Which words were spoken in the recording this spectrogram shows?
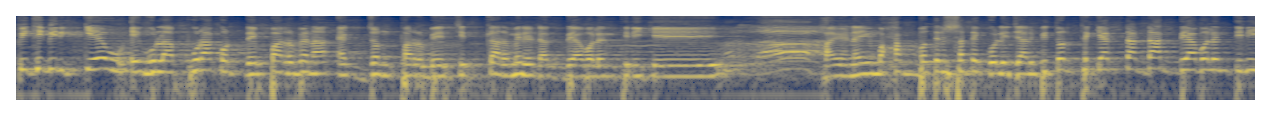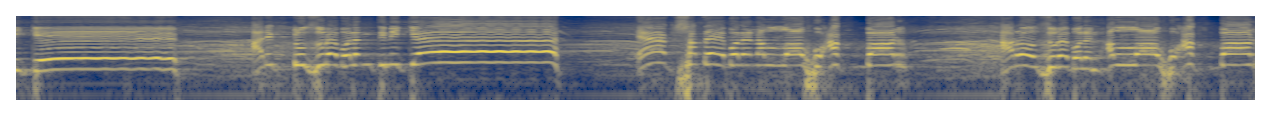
পৃথিবীর কেউ এগুলা পুরা করতে পারবে না। একজন পারবে চিৎকার মেরে ডাক দেয়া বলেন তিনি কে? হয় নাই মোহাব্বতের সাথে কলিজার ভিতর থেকে একটা ডাক দেয়া বলেন তিনি কে? আরেকটু জোরে বলেন তিনি কে? একসাথে বলেন আল্লাহু আকবার। আরও জোরে বলেন, আল্লাহু আকবার।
